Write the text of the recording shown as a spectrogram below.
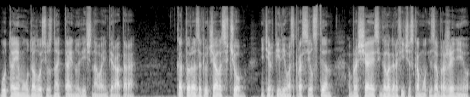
будто ему удалось узнать тайну Вечного Императора. «Которая заключалась в чем?» — нетерпеливо спросил Стэн, обращаясь к голографическому изображению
